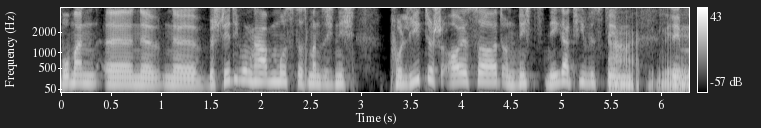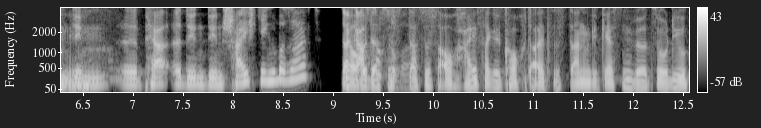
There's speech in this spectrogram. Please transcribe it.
Wo man äh, eine, eine Bestätigung haben muss, dass man sich nicht politisch äußert und nichts Negatives dem, ah, nee, dem, nee. dem, äh, per, äh, den, den Scheich gegenüber sagt? Da ich glaube, das ist, das ist auch heißer gekocht, als es dann gegessen wird. So, du,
